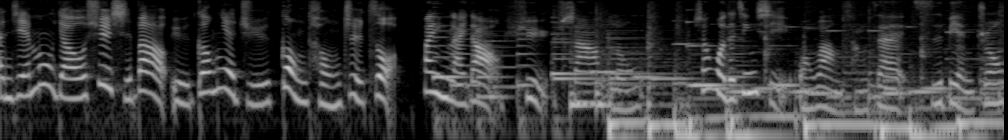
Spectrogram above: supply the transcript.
本节目由续时报与工业局共同制作，欢迎来到续沙龙。生活的惊喜往往藏在思辨中。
